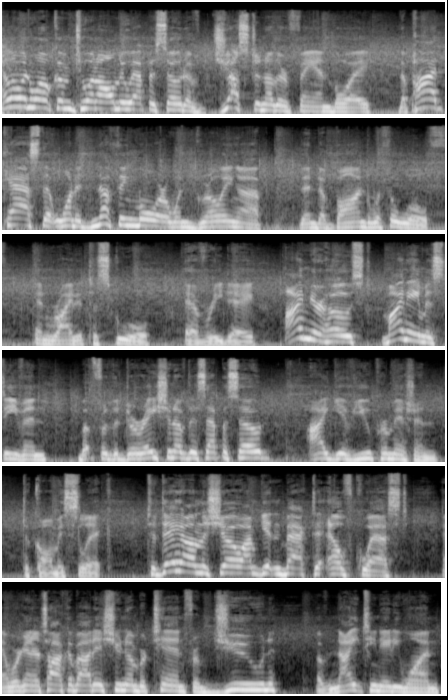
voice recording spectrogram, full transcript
Hello and welcome to an all new episode of Just Another Fanboy, the podcast that wanted nothing more when growing up than to bond with a wolf and ride it to school every day. I'm your host. My name is Steven, but for the duration of this episode, I give you permission to call me Slick. Today on the show, I'm getting back to ElfQuest, and we're going to talk about issue number 10 from June of 1981.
